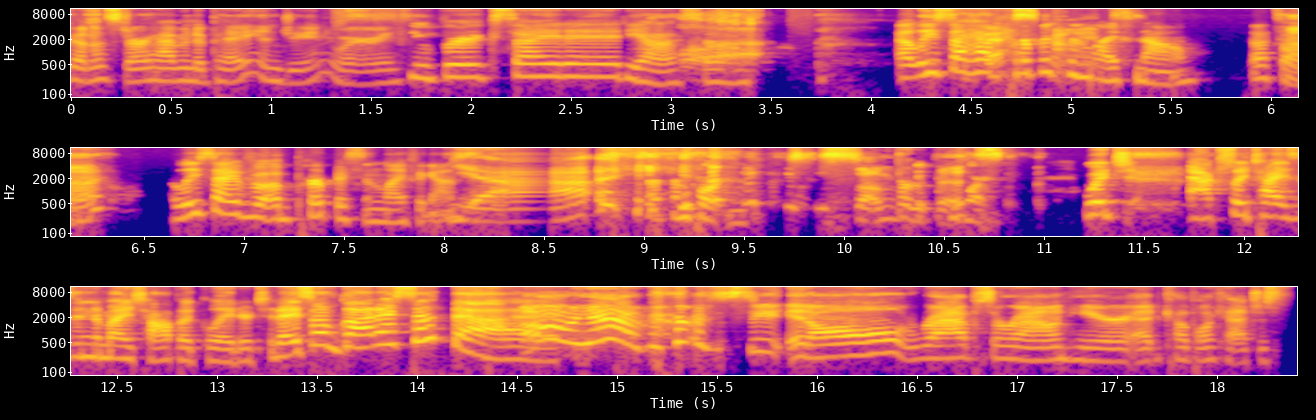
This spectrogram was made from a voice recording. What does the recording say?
gonna start having to pay in January. super excited. Yeah. So at least I have Best purpose in life now. That's all. Huh? At least I have a purpose in life again. Yeah, That's important. Some purpose. important. Which actually ties into my topic later today. So I'm glad I said that. Oh yeah, see, it all wraps around here at Couple of Catches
